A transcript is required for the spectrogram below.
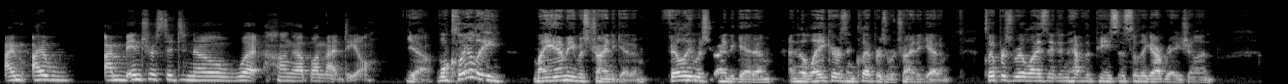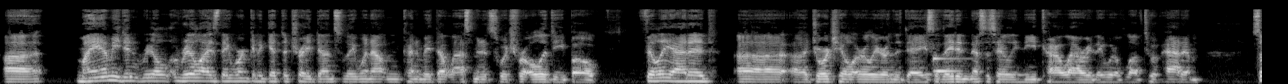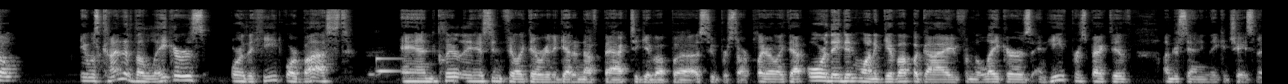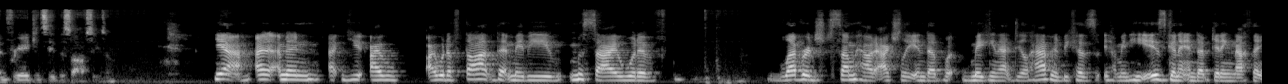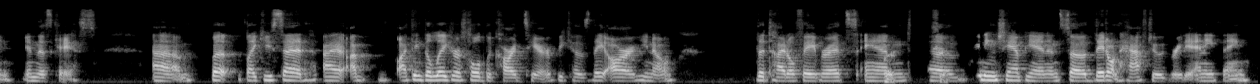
I'm I I'm interested to know what hung up on that deal. Yeah. Well, clearly Miami was trying to get him. Philly was trying to get him, and the Lakers and Clippers were trying to get him. Clippers realized they didn't have the pieces, so they got Rajon. Uh, Miami didn't real, realize they weren't going to get the trade done, so they went out and kind of made that last minute switch for Oladipo. Philly added uh, uh, George Hill earlier in the day, so they didn't necessarily need Kyle Lowry. They would have loved to have had him. So it was kind of the Lakers or the Heat or bust and clearly they just didn't feel like they were going to get enough back to give up a, a, superstar player like that, or they didn't want to give up a guy from the Lakers and Heat perspective, understanding they could chase him in free agency this offseason. Yeah, I, I mean, I, I, I would have thought that maybe Masai would have leveraged somehow to actually end up making that deal happen because I mean he is going to end up getting nothing in this case. Um, but like you said, I, I, I think the Lakers hold the cards here because they are you know the title favorites and right. sure. reigning champion, and so they don't have to agree to anything.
